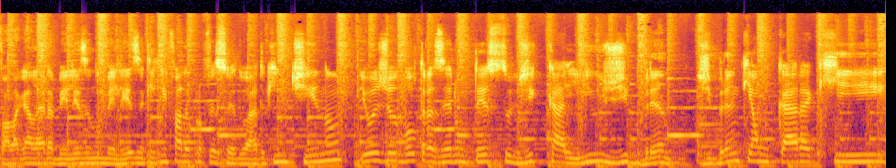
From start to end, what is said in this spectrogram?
Fala galera, beleza não beleza? Aqui quem fala é o professor Eduardo Quintino e hoje eu vou trazer um texto de Khalil Gibran. Gibran que é um cara que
